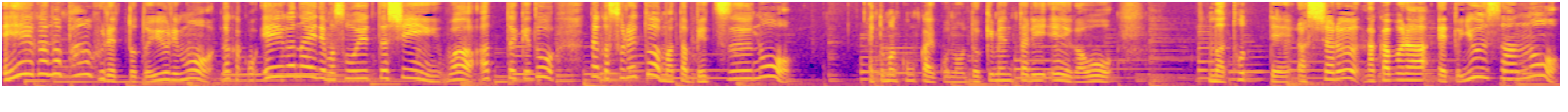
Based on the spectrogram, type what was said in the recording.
映画のパンフレットというよりもなんかこう映画内でもそういったシーンはあったけどなんかそれとはまた別の、えっとまあ、今回このドキュメンタリー映画を、まあ、撮ってらっしゃる中村、えっと、優さんの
